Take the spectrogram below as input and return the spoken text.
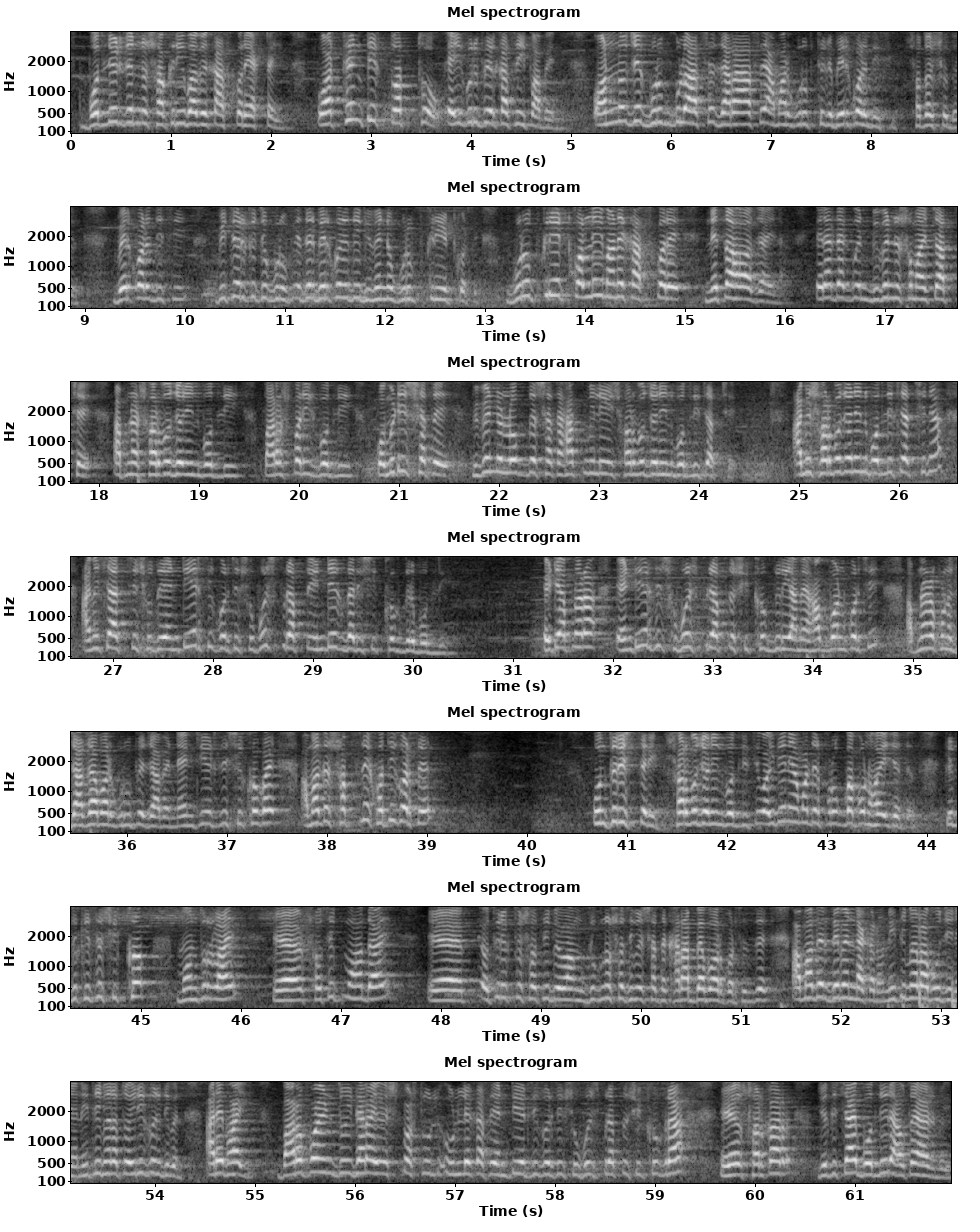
বদলির জন্য সক্রিয়ভাবে কাজ করে একটাই অথেন্টিক তথ্য এই গ্রুপের কাছেই পাবেন। অন্য যে গ্রুপগুলো আছে, যারা আছে, আমার গ্রুপ থেকে বের করে দিছি, সদস্যদের বের করে দিছি, বিতর্কিত গ্রুপ, এদের বের করে দিয়ে বিভিন্ন গ্রুপ ক্রিয়েট করছে। গ্রুপ ক্রিয়েট করলেই মানে কাজ করে, নেতা হওয়া যায় না। এরা দেখবেন বিভিন্ন সময় চাচ্ছে আপনার সর্বজনীন বদলি, পারস্পরিক বদলি, কমিটির সাথে বিভিন্ন লোকদের সাথে হাত মিলিয়ে সর্বজনীন বদলি চাচ্ছে। আমি সর্বজনীন বদলি চাচ্ছি না, আমি চাচ্ছি শুধু এনটিআরসি কর্তৃক সুপুষ্প্রাপ্ত ইন্ডেক্সদারি শিক্ষকদের বদলি। এটা আপনারা এনটিআরসি সুপুষ্প্রাপ্ত শিক্ষকদেরই আমি আহ্বান করছি, আপনারা কোনো যাযাবার গ্রুপে যাবেন না, এনটিআরসি শিক্ষক হয়। আমাদের সবচেয়ে ক্ষতি করছে উনত্রিশ তারিখ, সর্বজনীন বদলিছে ওই দিনে আমাদের প্রজ্ঞাপন হয়ে যেত। কিন্তু কিছু শিক্ষক? মন্ত্রণালয় সচিব মহোদয় অতিরিক্ত সচিব এবং যুগ্ম সচিবের সাথে খারাপ ব্যবহার করছেন যে আমাদের দেবেন না কেন? নীতিমেলা বুঝি না, নীতিমেলা তৈরি করে দিবেন। আরে ভাই, বারো পয়েন্ট দুই ধারায় স্পষ্ট উল- উল্লেখ আছে এনটিএসসি কর্তৃক সুপুষ্প্রাপ্ত শিক্ষকরা সরকার যদি চায় বদলির আওতায় আসবে।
